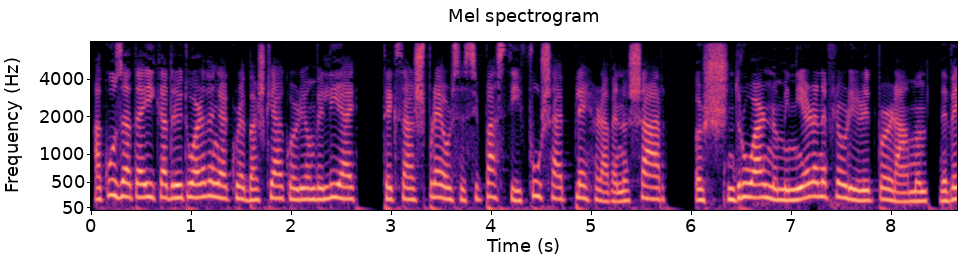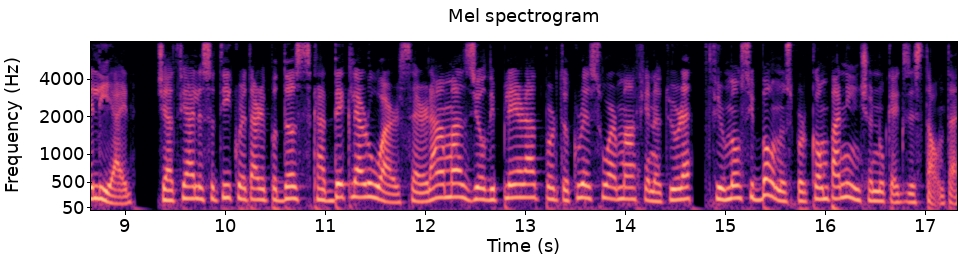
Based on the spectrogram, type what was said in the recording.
Akuzat ai i ka drejtuar edhe nga kryebashkiaku Erion Veliaj, teksa është shprehur se sipas tij fusha e plehrave në Sharr është shndërruar në minierën e floririt për Ramën dhe Veliajn. Gjatë fjalës së tij kryetari i PD-së ka deklaruar se Rama zgjodhi plehrat për të kryesuar mafien e tyre, firmosi bonus për kompaninë që nuk ekzistonte.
